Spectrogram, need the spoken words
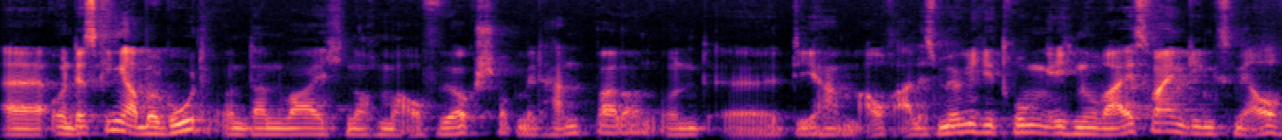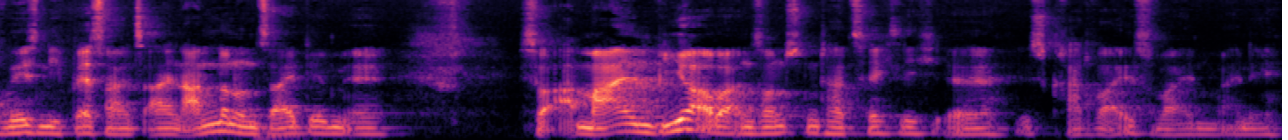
Äh, und das ging aber gut. Und dann war ich nochmal auf Workshop mit Handballern und äh, die haben auch alles mögliche getrunken, ich nur Weißwein, ging es mir auch wesentlich besser als allen anderen. Und seitdem äh, so mal ein Bier, aber ansonsten tatsächlich äh, ist gerade Weißwein meine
